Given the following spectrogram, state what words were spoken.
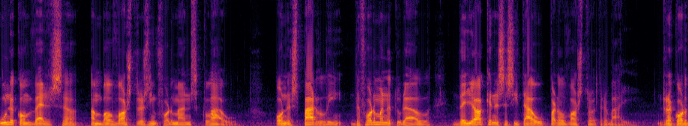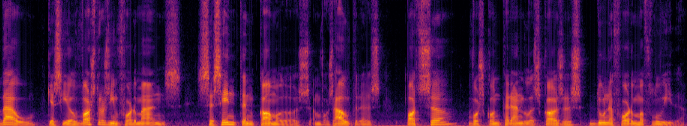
una conversa amb els vostres informants clau, on es parli de forma natural d'allò que necessitau per al vostre treball. Recordeu que si els vostres informants se senten còmodes amb vosaltres, potser vos contaran les coses d'una forma fluida.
